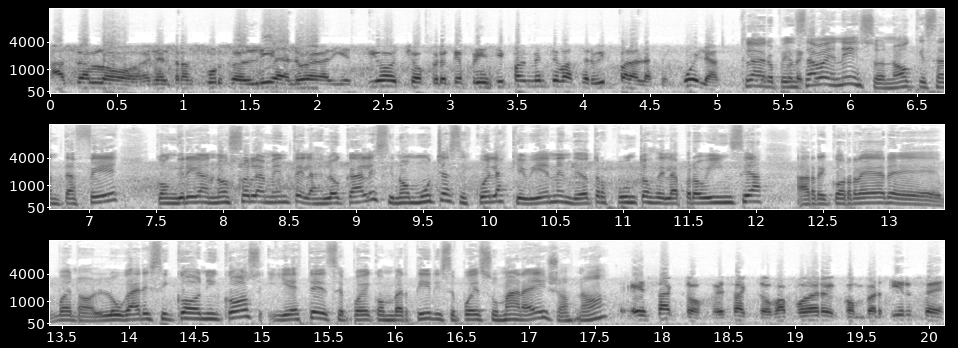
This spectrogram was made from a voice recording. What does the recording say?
hacerlo en el transcurso del día de 9 a 18, pero que principalmente va a servir para las escuelas. Claro, pensaba en eso, ¿no? Que Santa Fe congrega no solamente las locales, sino muchas escuelas que vienen de otros puntos de la provincia a recorrer, eh, bueno, lugares icónicos y este se puede convertir y se puede sumar a ellos, ¿no? Exacto, exacto. Va a poder convertirse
